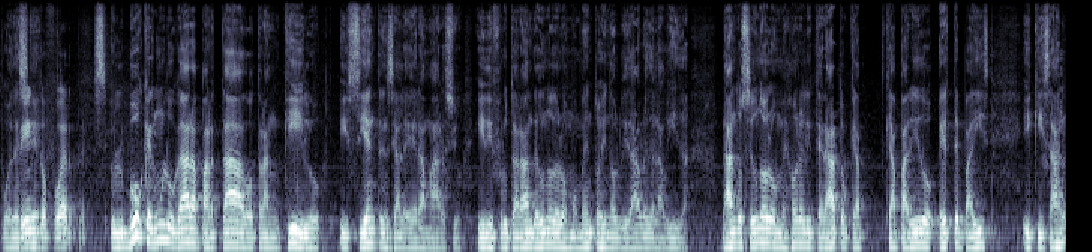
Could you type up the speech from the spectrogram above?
puede Tinto ser. fuerte. Busquen un lugar apartado, tranquilo, y siéntense a leer a Marcio. Y disfrutarán de uno de los momentos inolvidables de la vida, dándose uno de los mejores literatos que ha, que ha parido este país y quizás,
